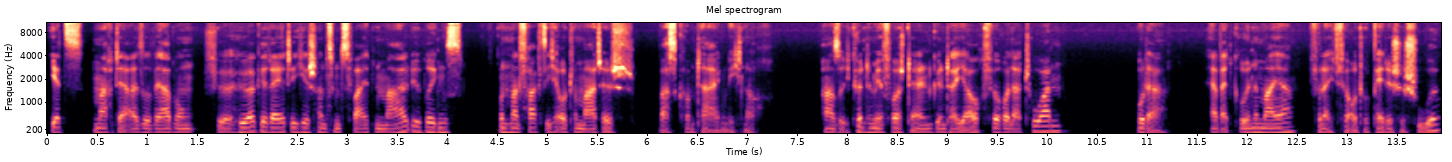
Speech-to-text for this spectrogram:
Jetzt macht er also Werbung für Hörgeräte, hier schon zum zweiten Mal übrigens. Und man fragt sich automatisch, was kommt da eigentlich noch? Also ich könnte mir vorstellen, Günther Jauch für Rollatoren oder Herbert Grönemeyer vielleicht für orthopädische Schuhe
